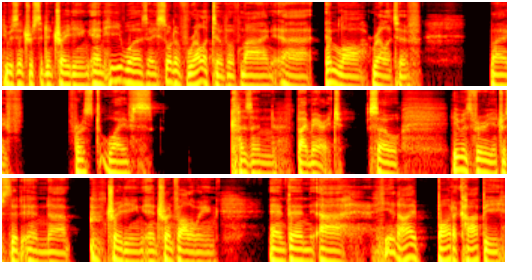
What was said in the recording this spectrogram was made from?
he was interested in trading. And he was a sort of relative of mine, uh, in-law relative, my f- first wife's cousin by marriage. So he was very interested in uh, trading and trend following. And then uh, he and I bought a copy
